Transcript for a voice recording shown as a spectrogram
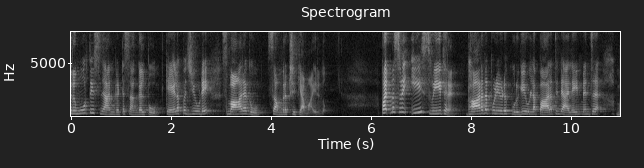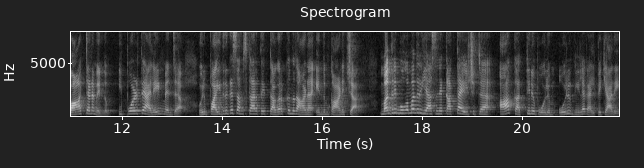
ത്രിമൂർത്തി സ്നാൻഘട്ട് സങ്കല്പവും കേളപ്പജിയുടെ സ്മാരകവും സംരക്ഷിക്കാമായിരുന്നു. പത്മശ്രീ ഇ ശ്രീധരൻ ഭാരതപ്പുഴയുടെ കുറുകെയുള്ള പാലത്തിന്റെ അലൈൻമെന്റ് മാറ്റണമെന്നും ഇപ്പോഴത്തെ അലൈൻമെന്റ് ഒരു പൈതൃക സംസ്കാരത്തെ തകർക്കുന്നതാണ് എന്നും കാണിച്ച മന്ത്രി മുഹമ്മദ് റിയാസിന് കത്തയച്ചിട്ട് ആ കത്തിനു പോലും ഒരു വില കൽപ്പിക്കാതെ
